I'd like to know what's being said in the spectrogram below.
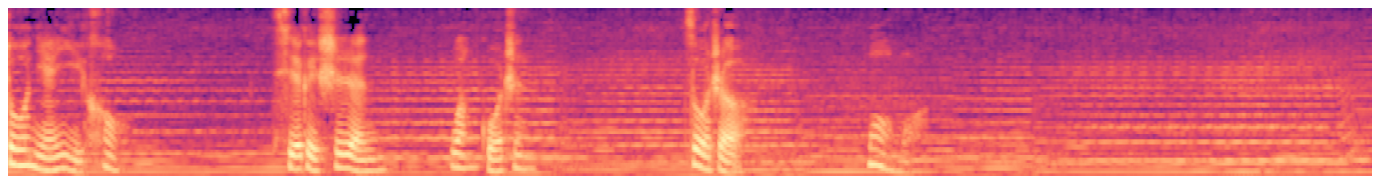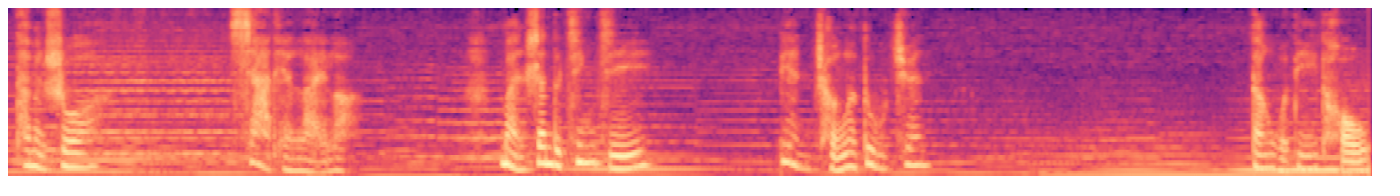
多年以后。写给诗人汪国真，作者默默。他们说，夏天来了，满山的荆棘变成了杜鹃。当我低头，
